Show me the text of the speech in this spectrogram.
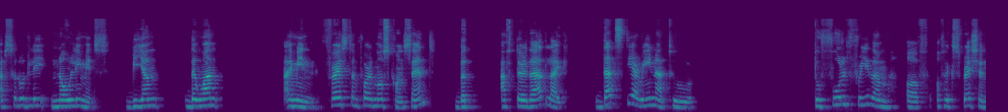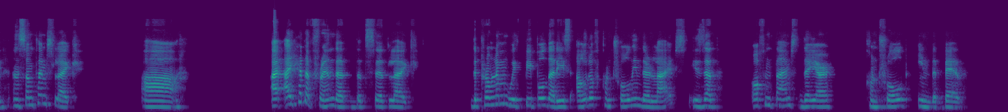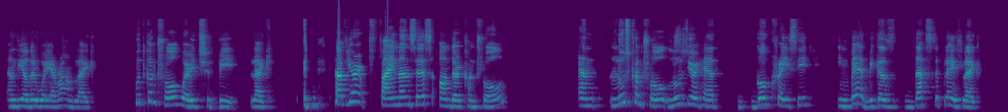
absolutely no limits beyond the one i mean first and foremost consent. But after that like that's the arena to to full freedom of of expression. And sometimes like uh i i had a friend that that said like the problem with people that is out of control in their lives is that oftentimes they are controlled in the bed and the other way around. Like put control where it should be? Like have your finances under control and lose control lose your head go crazy in bed because that's the place. Like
